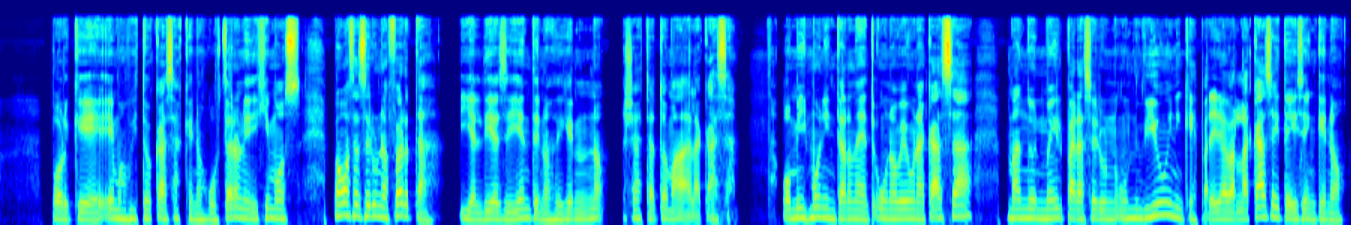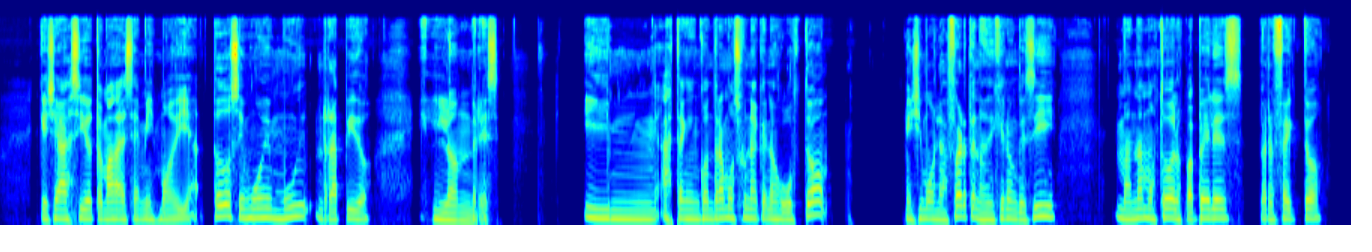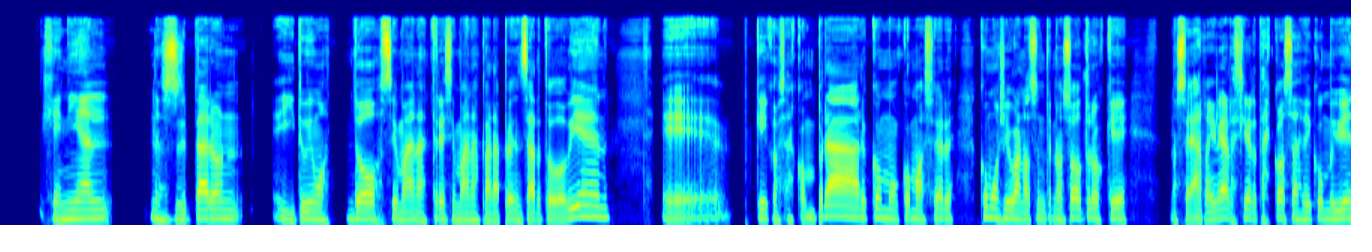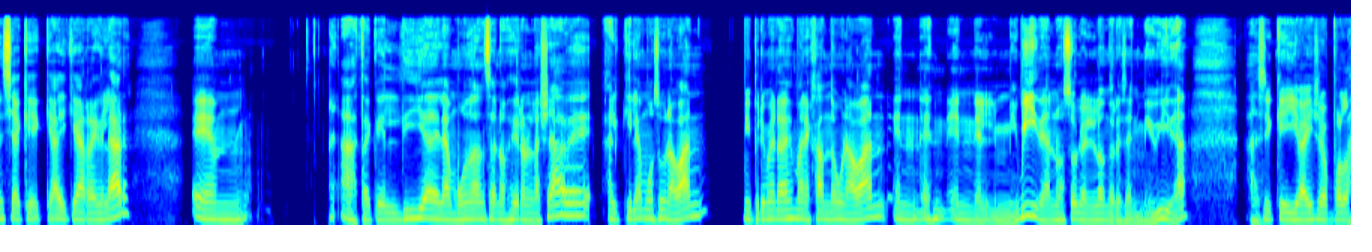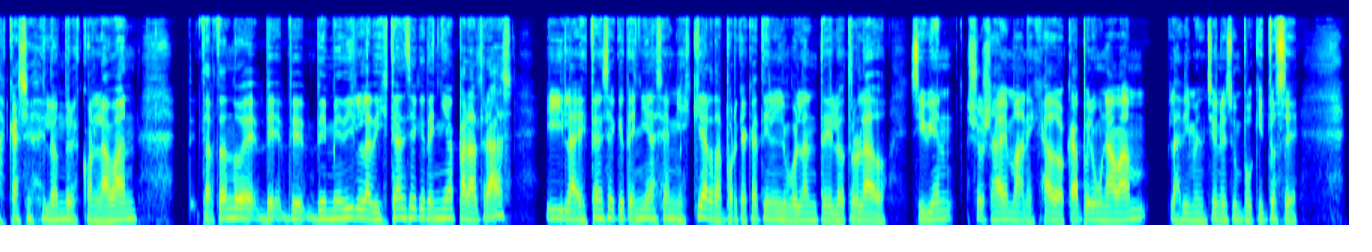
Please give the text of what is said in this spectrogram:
Porque hemos visto casas que nos gustaron y dijimos, vamos a hacer una oferta. Y al día siguiente nos dijeron, no, ya está tomada la casa. O mismo en internet, uno ve una casa, manda un mail para hacer un, un viewing, que es para ir a ver la casa y te dicen que no, que ya ha sido tomada ese mismo día. Todo se mueve muy rápido en Londres. Y mm, hasta que encontramos una que nos gustó, hicimos la oferta, nos dijeron que sí, mandamos todos los papeles, perfecto, genial, nos aceptaron y tuvimos dos semanas, tres semanas para pensar todo bien, eh, qué cosas comprar, cómo, cómo hacer, cómo llevarnos entre nosotros, qué, no sé, arreglar ciertas cosas de convivencia que, hay que arreglar. Em, hasta que el día de la mudanza nos dieron la llave, alquilamos una van mi primera vez manejando una van en, mi vida, no solo en Londres, en mi vida. Así que iba yo por las calles de Londres con la van tratando de, medir la distancia que tenía para atrás y la distancia que tenía hacia mi izquierda, porque acá tiene el volante del otro lado. Si bien yo ya he manejado acá, pero una van, las dimensiones un poquito se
